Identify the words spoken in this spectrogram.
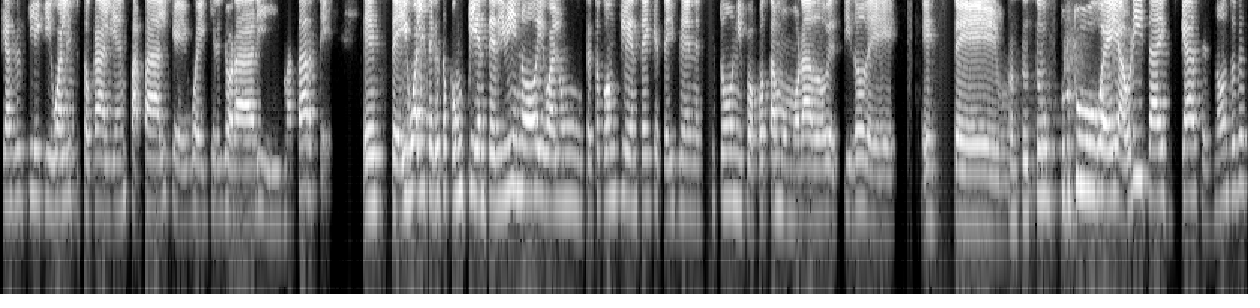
que haces clic igual y te toca a alguien fatal que, güey, quieres llorar y matarte. Este, igual y te toca un cliente divino, igual un, te toca un cliente que te dice, necesito un hipopótamo morado vestido de, este... Con tutú. Tutú, güey, ahorita, y pues, ¿qué haces, no? Entonces,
